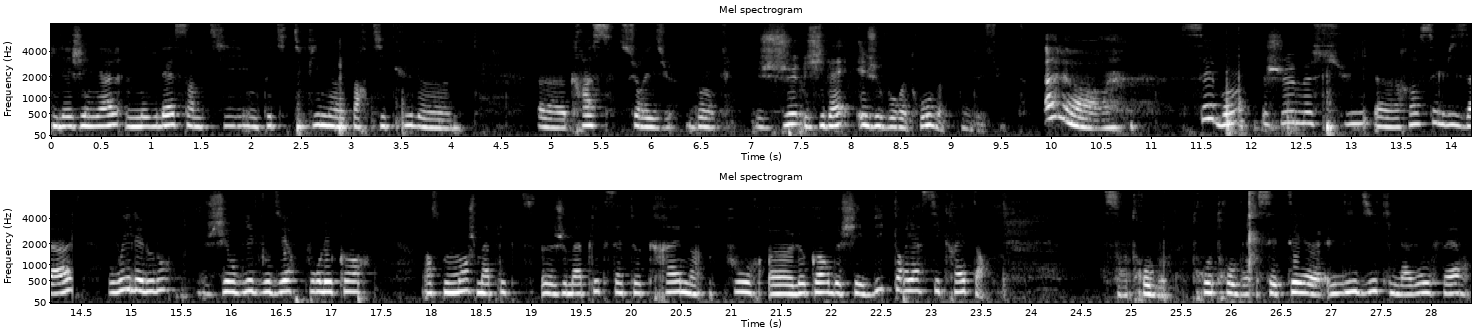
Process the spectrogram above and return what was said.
il est génial, mais il laisse un petit, une petite fine particule euh, euh, crasse sur les yeux. Donc, j'y vais et je vous retrouve de suite. Alors, c'est bon, je me suis euh, rincé le visage. Oui, les loulous, j'ai oublié de vous dire, pour le corps, en ce moment, je m'applique euh, je m'applique cette crème pour le corps de chez Victoria's Secret. Sent trop bon, trop trop bon. C'était Lydie qui me l'avait offert.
